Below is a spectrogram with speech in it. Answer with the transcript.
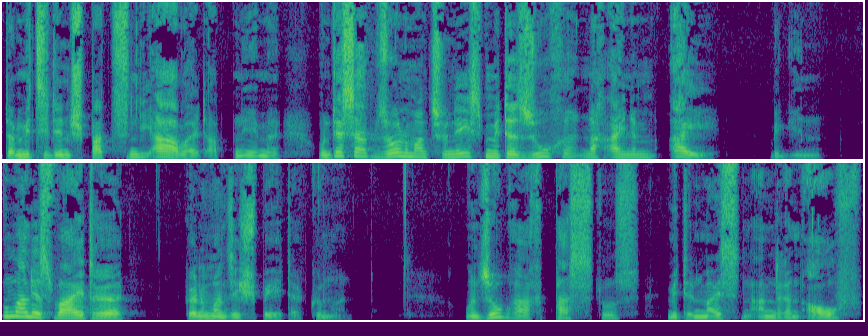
damit sie den Spatzen die Arbeit abnehme, und deshalb solle man zunächst mit der Suche nach einem Ei beginnen. Um alles Weitere könne man sich später kümmern. Und so brach Pastus mit den meisten anderen auf,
